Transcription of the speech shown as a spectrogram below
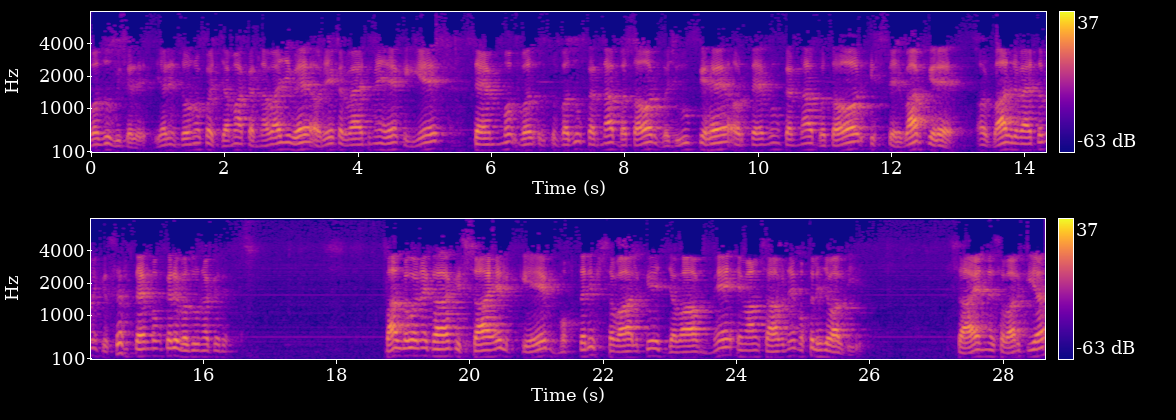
وضو بھی کرے۔ یعنی دونوں کو جمع کرنا واجب ہے اور ایک روایت میں ہے کہ یہ تیمم وضو کرنا بطور وجوب کے ہے اور تیمم کرنا بطور استحباب کے ہے۔ اور بعض روایتوں میں کہ صرف تیمم کرے، وضو نہ کرے۔ بعض لوگوں نے کہا کہ ساحل کے مختلف سوال کے جواب میں امام صاحب نے مختلف جواب دیے۔ ساحل نے سوال کیا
